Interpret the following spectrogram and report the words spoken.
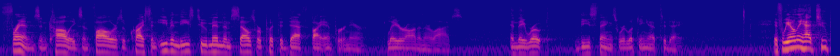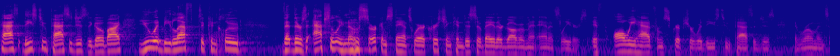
friends and colleagues and followers of Christ. And even these two men themselves were put to death by Emperor Nero later on in their lives. And they wrote these things we're looking at today. If we only had two pas- these two passages to go by, you would be left to conclude that there's absolutely no circumstance where a Christian can disobey their government and its leaders. If all we had from Scripture were these two passages in Romans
